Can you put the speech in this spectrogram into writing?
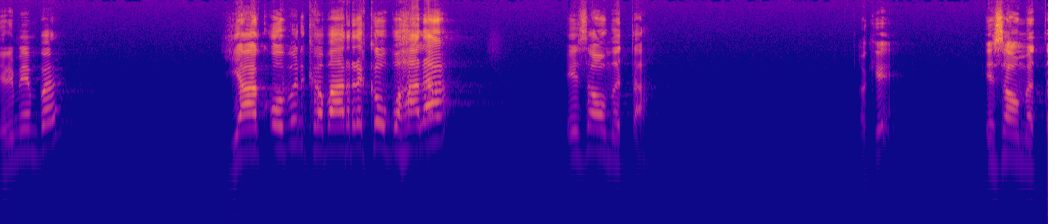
remember ያዕቆብን ከባረከው በኋላ ኤሳው መጣ። okay ኤሳው መጣ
